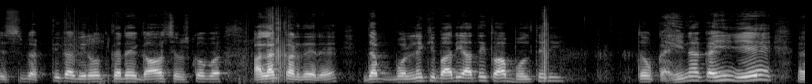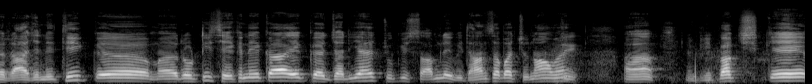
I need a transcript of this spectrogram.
इस व्यक्ति का विरोध कर रहे गाँव से उसको अलग कर दे रहे जब बोलने की बारी आती तो आप बोलते नहीं। तो कहीं ना कहीं ये राजनीतिक रोटी सेकने का एक ज़रिया है चूँकि सामने विधानसभा चुनाव है। विपक्ष के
